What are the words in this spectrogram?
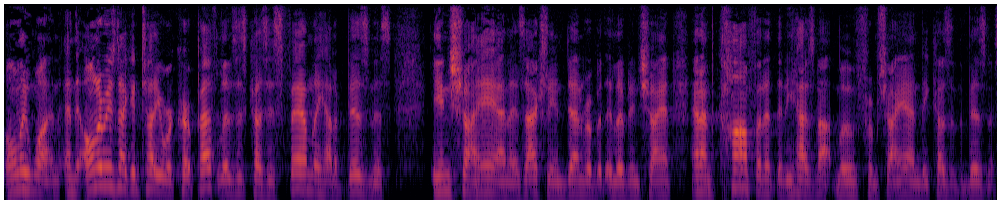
Only one. And the only reason I can tell you where Kurt Peth lives is because his family had a business in Cheyenne. It's actually in Denver, but they lived in Cheyenne. And I'm confident that he has not moved from Cheyenne because of the business.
